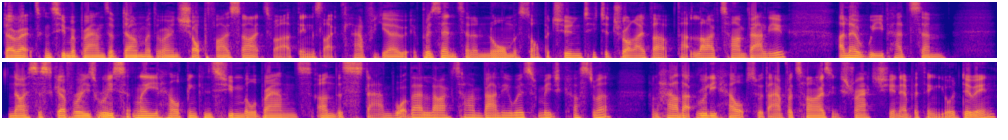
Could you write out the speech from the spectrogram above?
direct consumer brands have done with their own Shopify sites via things like Klaviyo, it presents an enormous opportunity to drive up that lifetime value. I know we've had some nice discoveries recently, helping consumable brands understand what their lifetime value is from each customer and how that really helps with advertising strategy and everything you're doing.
